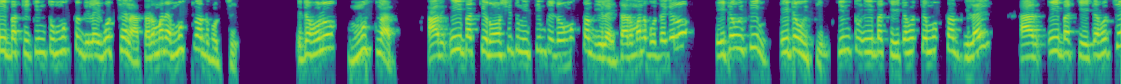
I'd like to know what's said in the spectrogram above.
এই বাক্যে কিন্তু মুস্তাদ ইলাই হচ্ছে না, তার মানে মুসনাদ হচ্ছে। এটা হলো মুসনাদ। আর এই বাক্যে রশিদুন ইসিম এটাও মুস্তাদ ইলাই, তার মানে বোঝা গেল এটাও ইসিম এটাও ইসিম। কিন্তু এই বাক্যে এটা হচ্ছে মুস্তাদ ইলাই আর এই বাক্যে এটা হচ্ছে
